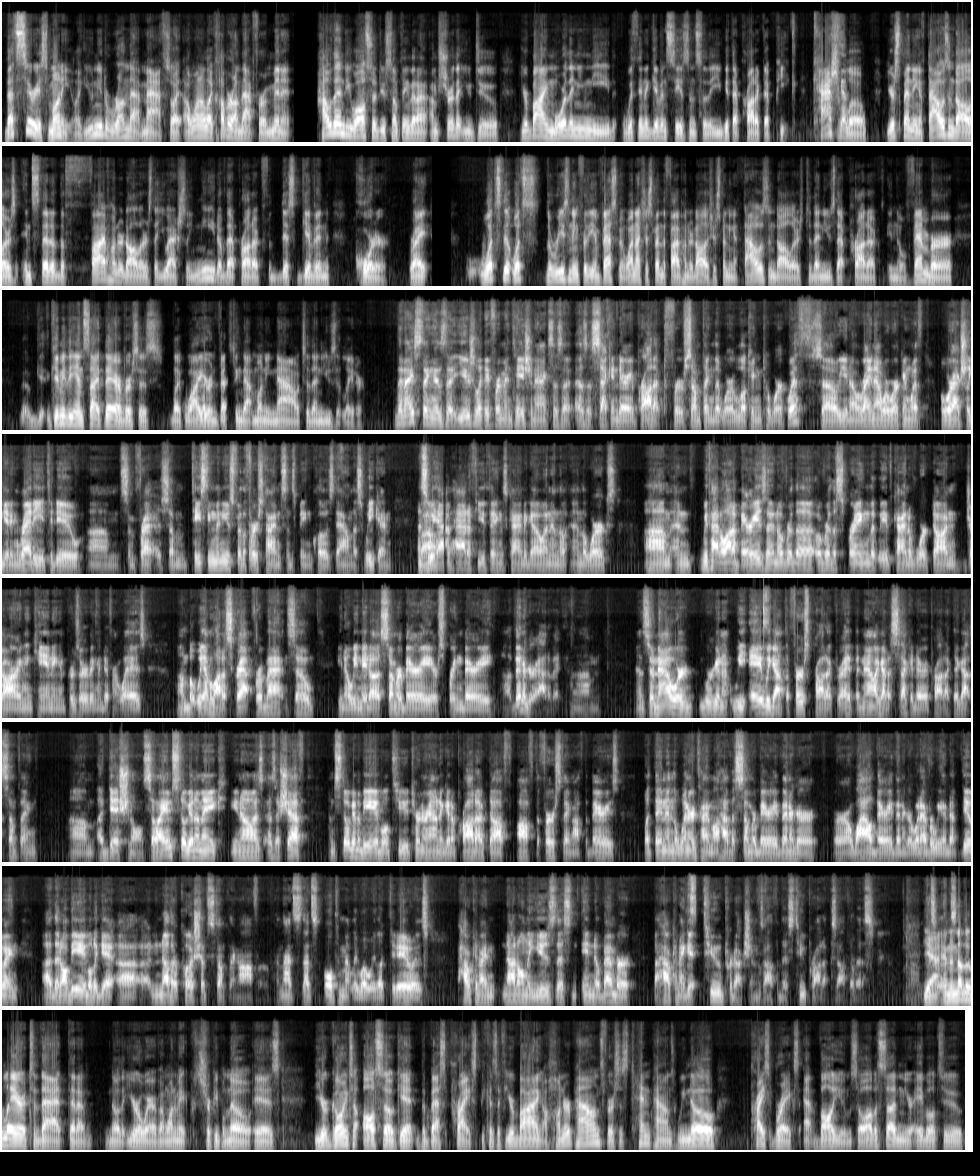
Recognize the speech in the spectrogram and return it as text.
that's serious money. Like you need to run that math. So I, I want to like hover on that for a minute. How then do you also do something that I, I'm sure that you do? You're buying more than you need within a given season so that you get that product at peak. Cash Yep. flow, you're spending a thousand dollars instead of the five hundred dollars that you actually need of that product for this given quarter, right? What's the what's the reasoning for the investment? Why not just spend the five hundred dollars? You're spending a thousand dollars to then use that product in November. G- give me the insight there versus like why you're investing that money now to then use it later. The nice thing is that usually fermentation acts as a as a secondary product for something that we're looking to work with. So you know, right now we're working with. Well, we're actually getting ready to do um, some fre- some tasting menus for the first time since being closed down this weekend, and so we have had a few things kind of going in the in the works. Um, and we've had a lot of berries in over the over the spring that we've kind of worked on jarring and canning and preserving in different ways. Um, but we have a lot of scrap from that, and so you know we made a summer berry or spring berry uh, vinegar out of it. Um, and so now we're we're gonna we a we got the first product right, but now I got a secondary product. I got something um, additional. So I am still gonna make you know as as a chef, I'm still gonna be able to turn around and get a product off off the first thing off the berries. But then in the wintertime, I'll have a summer berry vinegar or a wild berry vinegar, whatever we end up doing, uh, that I'll be able to get uh, another push of something off of. And that's that's ultimately what we look to do is how can I not only use this in November, but how can I get two productions off of this, two products off of this? Um, Yeah, so and another layer to that that I know that you're aware of, I want to make sure people know is you're going to also get the best price because if you're buying 100 pounds versus 10 pounds, we know price breaks at volume. So all of a sudden, you're able to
